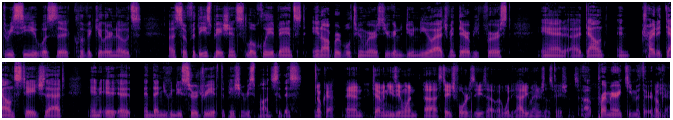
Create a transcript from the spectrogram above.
3C was the clavicular nodes. Uh, so for these patients, locally advanced inoperable tumors, you're going to do neoadjuvant therapy first, and uh, down and try to downstage that, and it, uh, and then you can do surgery if the patient responds to this. Okay, and Kevin, easy one, uh, stage four disease. How, what, how, do you manage those patients? Uh, primary chemotherapy. Okay,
